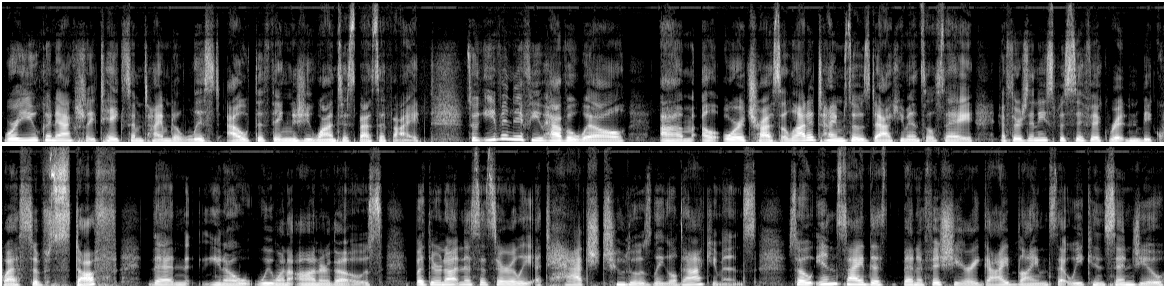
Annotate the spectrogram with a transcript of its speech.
where you can actually take some time to list out the things you want to specify. So even if you have a will, um, or a trust, a lot of times those documents will say if there's any specific written bequests of stuff, then you know we want to honor those, but they're not necessarily attached to those legal documents. So inside this beneficiary guidelines that we can send you,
